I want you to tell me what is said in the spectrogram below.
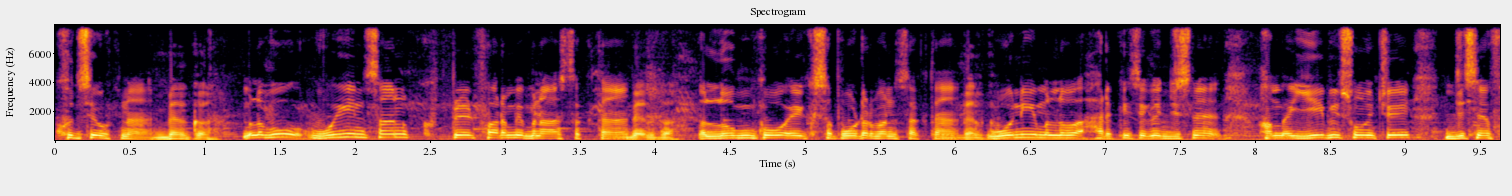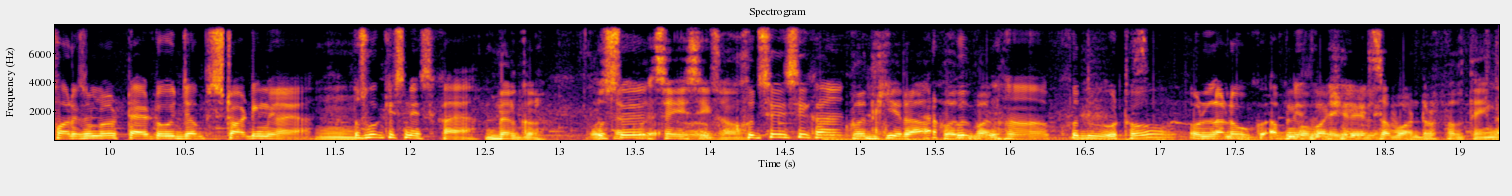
खुद से उठना है। बिल्कुल। मतलब वो वही इंसान प्लेटफॉर्म भी बना सकता है। बिल्कुल। लोगों को एक सपोर्टर बन सकता है। वो नहीं मतलब हर किसी को जिसने हम ये भी सोचे जिसने फॉर एग्ज़ाम्पल टैटू जब स्टार्टिंग में आया हम्म। उसको किसने सिखाया? बिल्कुल। उससे खुद से ही सीखा। खुद से ही सीखा खुद की राह खुद, खुद हाँ खुद उठो और लड़ो अपनी वंडरफुल थिंग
